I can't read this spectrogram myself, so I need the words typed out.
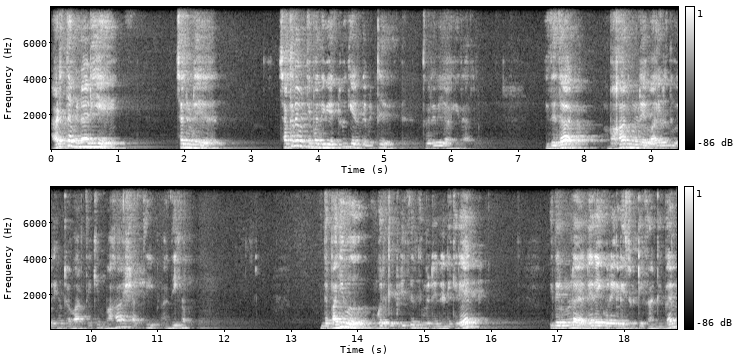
அடுத்த வினாடியே தன்னுடைய சக்கரவர்த்தி பதவியை தூக்கி எறிந்துவிட்டு துறவியாகிறார். இதுதான் மகான்களுடைய வாயிலிருந்து வருகின்ற வார்த்தைக்கு மகா சக்தி அதிகம். இந்த பதிவு உங்களுக்கு பிடித்திருக்கும் என்று நினைக்கிறேன். இதில் உள்ள நிறை குறைகளை சுட்டி காட்டுங்கள்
